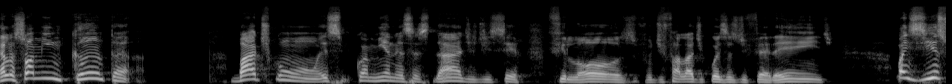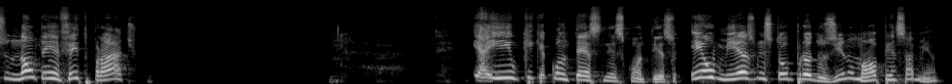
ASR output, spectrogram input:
Ela só me encanta, bate com, esse, com a minha necessidade de ser filósofo, de falar de coisas diferentes. Mas isso não tem efeito prático. E aí, o que, que acontece nesse contexto? Eu mesmo estou produzindo um mau pensamento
